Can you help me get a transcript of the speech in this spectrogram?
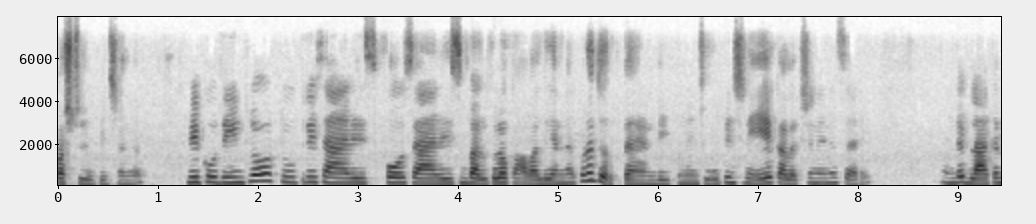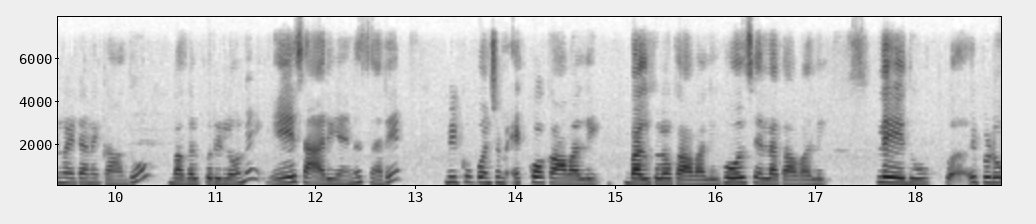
ఫస్ట్ చూపించాను కదా. మీకు దీంట్లో two three saris four saris బల్క్లో కావాలి అన్నా కూడా దొరుకుతాయండి. ఇప్పుడు నేను చూపించిన ఏ కలెక్షన్ అయినా సరే. అంటే బ్లాక్ అండ్ వైట్ అనే కాదు. బగల్పూరిలోనే ఏ శారీ అయినా సరే మీకు కొంచెం ఎక్కువ కావాలి. బల్క్లో కావాలి. హోల్సేల్లో కావాలి. లేదు. ఇప్పుడు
